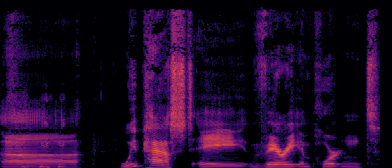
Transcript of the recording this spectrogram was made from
Uh, we passed a very important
